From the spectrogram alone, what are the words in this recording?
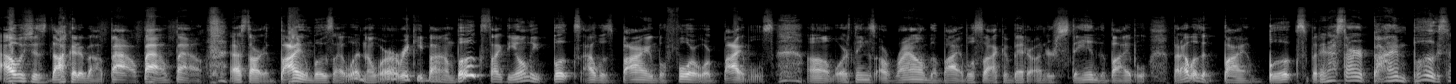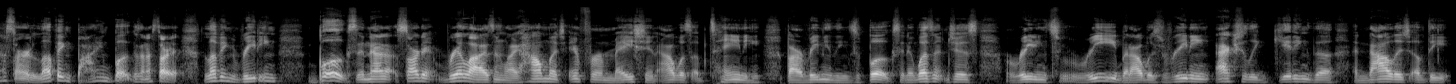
I was just knocking about bow, bow, bow. I started buying books. Like, what in the world, Ricky buying books? Like the only books I was buying before were Bibles um, or things around the Bible, so I could better understand the Bible. But I wasn't buying books. But then I started buying books, and I started loving buying books, and I started loving reading books, and I started realizing like how much information I was obtaining by reading these books. And it wasn't just reading to read, but I was reading, actually getting the knowledge of the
